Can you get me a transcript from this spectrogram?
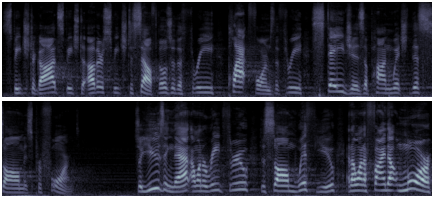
Speech to God, speech to others, speech to self. Those are the three platforms, the three stages upon which this psalm is performed. So, using that, I want to read through the psalm with you, and I want to find out more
